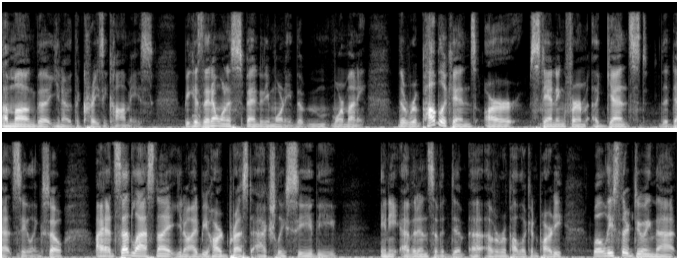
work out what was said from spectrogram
among the you know the crazy commies because they don't want to spend any money, the more money. The Republicans are standing firm against the debt ceiling. So I had said last night, you know, I'd be hard pressed to actually see the any evidence of a uh, of a Republican Party. Well, at least they're doing that.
